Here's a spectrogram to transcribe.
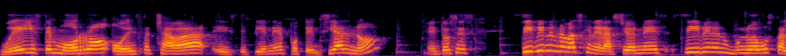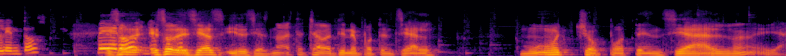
güey, este morro o esta chava este, tiene potencial, ¿no? Entonces, sí vienen nuevas generaciones, sí vienen nuevos talentos, pero... Eso, eso decías y decías, no, esta chava tiene potencial mucho potencial, ¿no? Ya.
